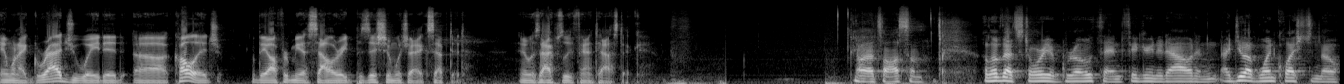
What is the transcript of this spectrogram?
And when I graduated uh, college, they offered me a salaried position, which I accepted and it was absolutely fantastic. Oh, that's awesome. I love that story of growth and figuring it out. And I do have one question though.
